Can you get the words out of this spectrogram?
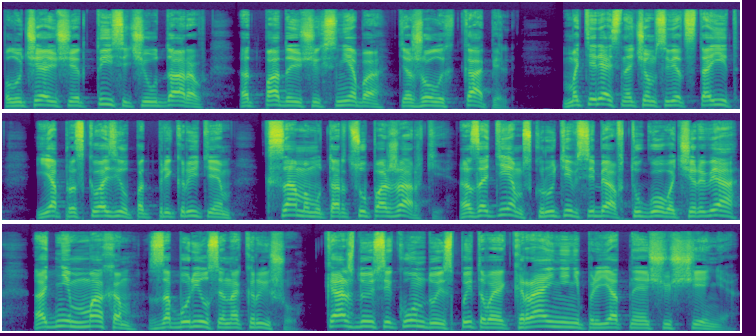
получающее тысячи ударов от падающих с неба тяжелых капель. Матерясь, на чем свет стоит, я просквозил под прикрытием к самому торцу пожарки, а затем, скрутив себя в тугого червя, одним махом забурился на крышу, каждую секунду испытывая крайне неприятные ощущения.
